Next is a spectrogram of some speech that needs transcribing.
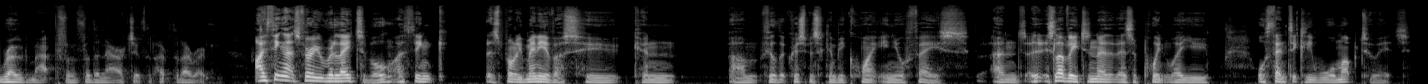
roadmap for, for the narrative that I that I wrote. I think that's very relatable. I think there's probably many of us who can um, feel that Christmas can be quite in your face. And it's lovely to know that there's a point where you authentically warm up to it.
